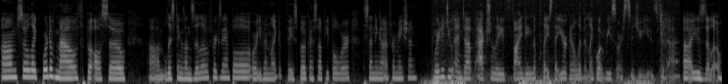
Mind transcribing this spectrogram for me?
Um, so like word of mouth, but also um, listings on Zillow, for example, or even like Facebook. I saw people were sending out information. Where did you end up actually finding the place that you were going to live in? Like, what resource did you use for that? Uh, I used Zillow.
